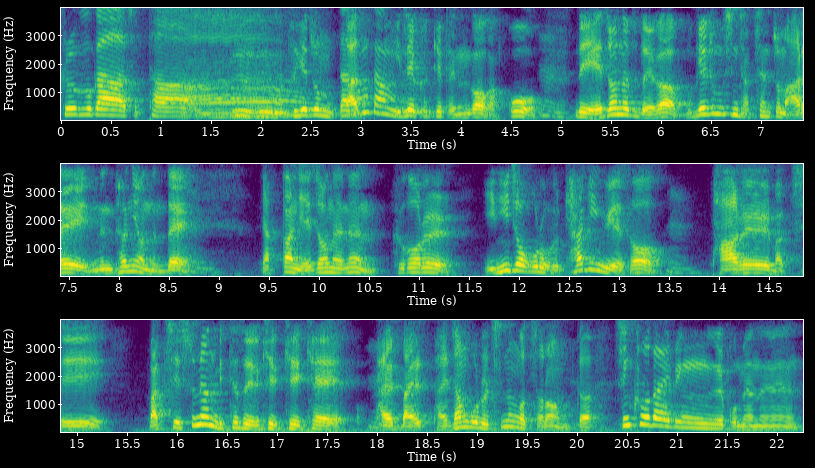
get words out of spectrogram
그루브가 좋다 아, 음, 음. 그게 좀, 난 나- 항상- 이제 그렇게 된 것 같고, 음. 근데 예전에도 내가 무게 중심 자체는 좀 아래에 있는 편이었는데, 음. 약간 예전에는 그거를 인위적으로 그렇게 하기 위해서 음. 발을 마치, 마치 수면 밑에서 이렇게, 이렇게, 이렇게 발, 말, 발장구를 치는 것처럼, 그러니까 싱크로 다이빙을 보면은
